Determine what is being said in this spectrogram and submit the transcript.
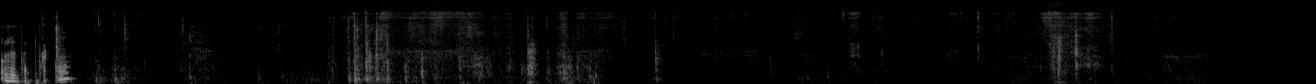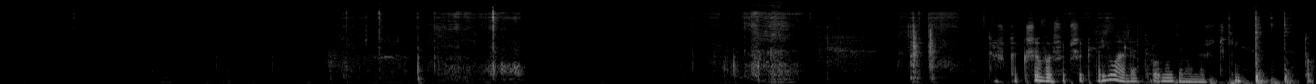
Może dam taką. Krzywo się przykleiła, ale trudno. Gdzie mam nożyczki? Tu.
